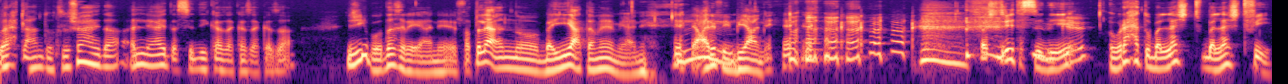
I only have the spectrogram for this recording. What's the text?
رحت لعنده قلت له شو هيدا؟ قال لي هيدا السي دي كذا كذا كذا. جيبه دغري يعني. فطلع إنه بياع تمام يعني. عارف يبيعني. فاشتريت السي دي ورحت وبلشت بلشت فيه.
